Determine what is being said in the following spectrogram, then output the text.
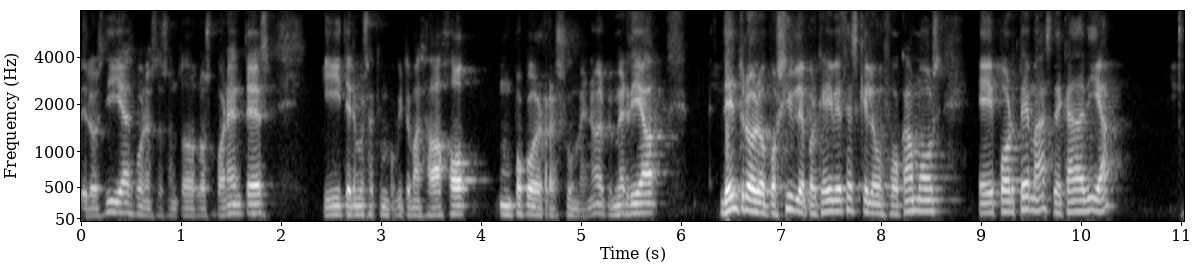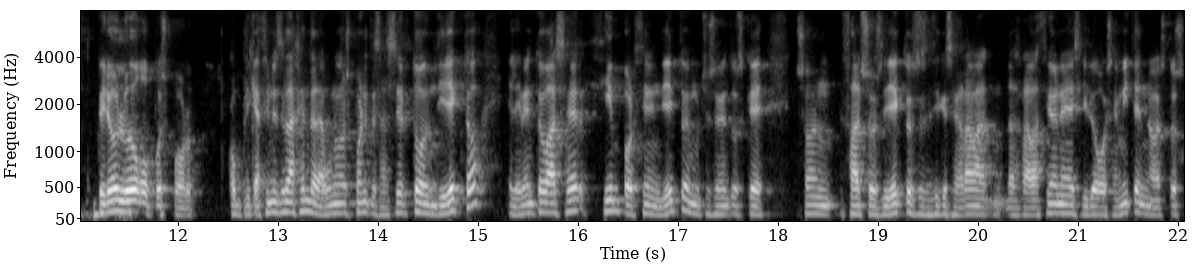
los días. Bueno, estos son todos los ponentes y tenemos aquí un poquito más abajo un poco el resumen. ¿no? El primer día, dentro de lo posible, porque hay veces que lo enfocamos eh, por temas de cada día, pero luego, pues por complicaciones de la agenda de algunos de los ponentes, al ser todo en directo, el evento va a ser 100% en directo. Hay muchos eventos que son falsos directos, es decir, que se graban las grabaciones y luego se emiten. No, esto es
